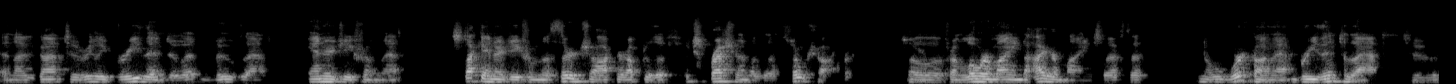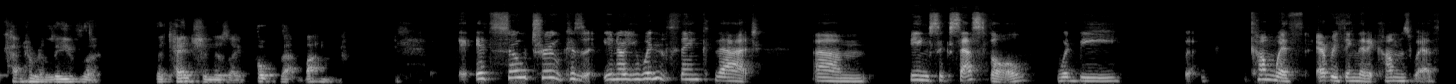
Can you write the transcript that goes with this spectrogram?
And I've got to really breathe into it and move that energy from that stuck energy from the third chakra up to the expression of the throat chakra. So from lower mind to higher mind. So I have to you know, work on that, breathe into that to kind of relieve the, the tension as I poke that button. It's so true because, you know, you wouldn't think that um, being successful would be come with everything that it comes with.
